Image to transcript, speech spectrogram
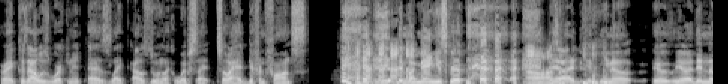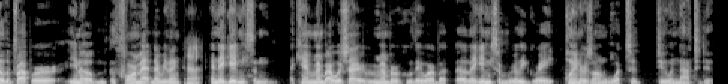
Right. Cause I was working it as like, I was doing like a website. So I had different fonts in my manuscript. oh, awesome. I, it, you know, it was, you know, I didn't know the proper, you know, format and everything. Yeah. And they gave me some, I can't remember. I wish I remember who they were, but uh, they gave me some really great pointers on what to do and not to do.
